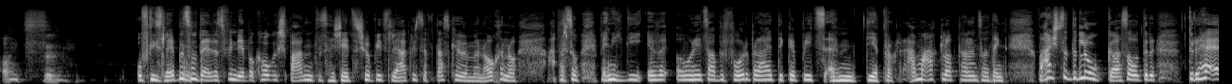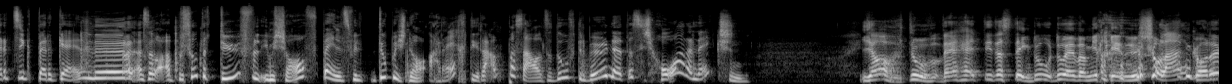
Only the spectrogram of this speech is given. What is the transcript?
und äh, auf dein Lebensmodell. Das finde ich aber spannend. Das hast du jetzt schon ein bisschen angerissen. Auf das können wir nachher noch. Aber so, wenn ich die, wenn ich jetzt aber Vorbereitung ein bisschen, ähm, die Programme angeschaut habe und so denkt, weißt du, der Lukas oder der Herzig Bergeller, also, aber schon der Teufel im Schafpelz, weil du bist noch eine rechte Rampensau. Also du auf der Bühne, das ist hoher Action. Ja, du, wer hätte das Ding? Du, du eben, wir kennen uns schon lange, oder?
